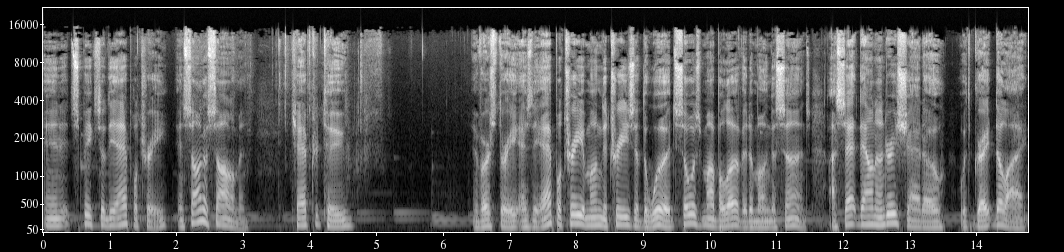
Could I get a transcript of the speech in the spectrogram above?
and it speaks of the apple tree. In Song of Solomon, chapter 2, and verse 3 As the apple tree among the trees of the wood, so is my beloved among the sons. I sat down under his shadow with great delight,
